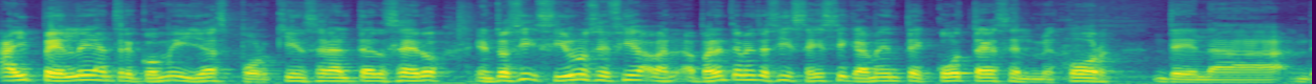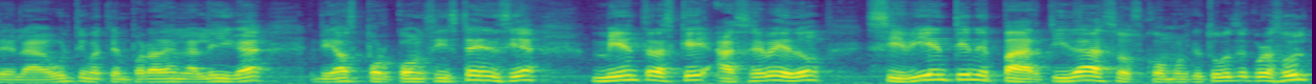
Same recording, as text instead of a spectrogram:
hay, pelea, entre comillas, por quién será el tercero. Entonces, si uno se fija, aparentemente sí, estadísticamente Cota es el mejor de la, de la última temporada en la liga, digamos, por consistencia, mientras que Acevedo, si bien tiene partidazos como el que tuvo de Cruz Azul,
